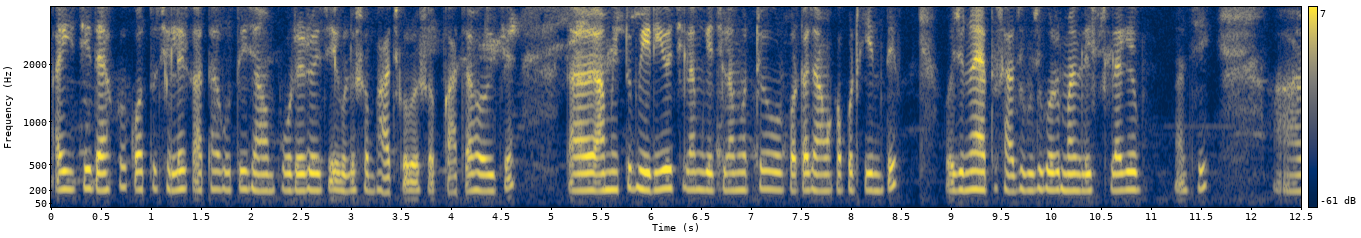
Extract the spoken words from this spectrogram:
এই যে দেখো কত ছেলে কাঁথাকুতি জামা পরে রয়েছে, এগুলো সব ভাঁজ করব, সব কাঁচা হয়েছে। তার আমি একটু বেরিয়েছিলাম গেছিলাম হচ্ছে ওর কটা জামা কাপড় কিনতে। ওই জন্য এত সাজুগুজু করে মানে লিপস্টিক লাগিয়ে আছি। আর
